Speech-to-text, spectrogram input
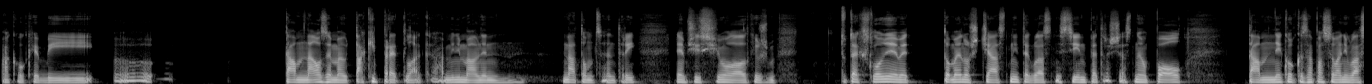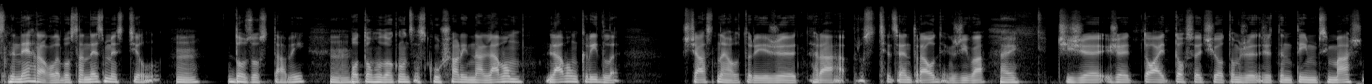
ako keby uh, tam naozaj majú taký pretlak a minimálne na tom centri. Neviem, či si všimol, ale keď už tu tak slonujeme to meno Šťastný, tak vlastne syn Petra Šťastného Paul tam niekoľko zapasovaní vlastne nehral, lebo sa nezmestil mm. do zostavy. Mm. Potom ho dokonca skúšali na ľavom, ľavom krídle šťastného, ktorý je, že hrá proste centra odjak živa. Hej. Čiže že to aj to svedčí o tom, že, že ten tým si máš,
